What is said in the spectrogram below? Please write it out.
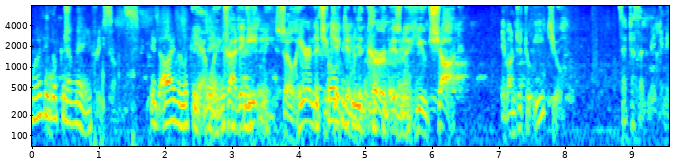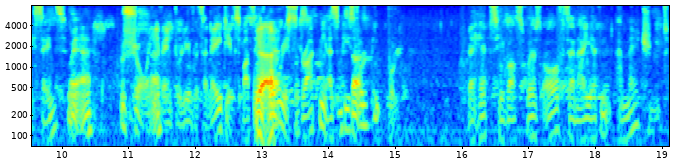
why is he looking at me? Reasons. His eyes are looking Yeah, at me. Yeah, well, he tried to eat me, so hearing that you kicked into the curb isn't a huge shock. He wanted to eat you. That doesn't make any sense. Wait, Ash. Sure, he went to live with the natives, but they Yeah. always struck me as peaceful people. Perhaps he was worse off than I even imagined.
